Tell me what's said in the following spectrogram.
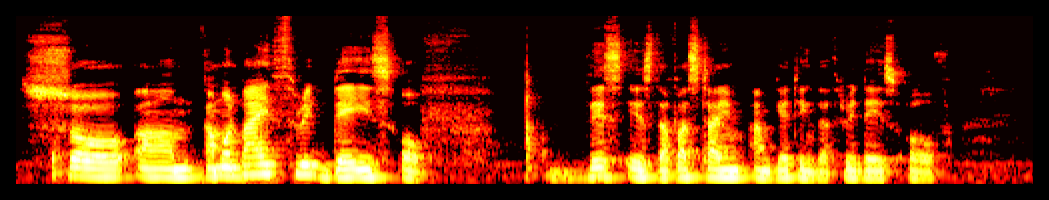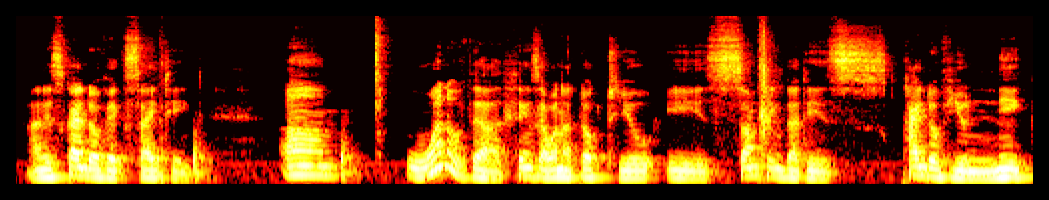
So, um, I'm on my three days off. This is the first time I'm getting the three days off, and it's kind of exciting. Um, one of the things I want to talk to you is something that is kind of unique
